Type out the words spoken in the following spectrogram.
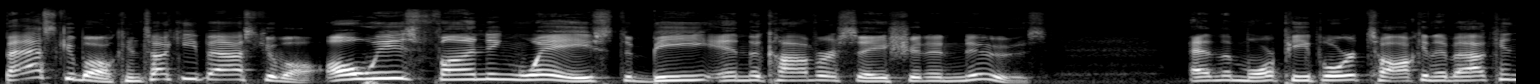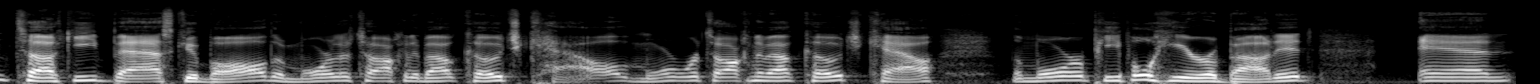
Basketball, Kentucky basketball, always finding ways to be in the conversation and news. And the more people are talking about Kentucky basketball, the more they're talking about Coach Cal, the more we're talking about Coach Cal, the more people hear about it. And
